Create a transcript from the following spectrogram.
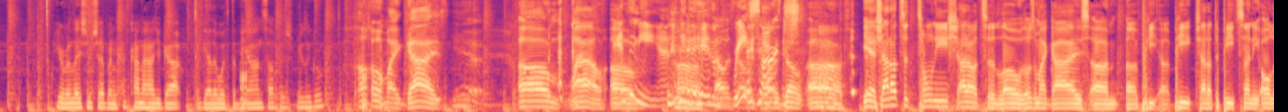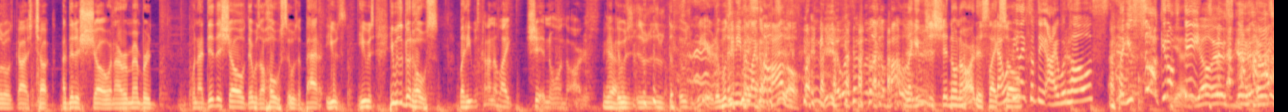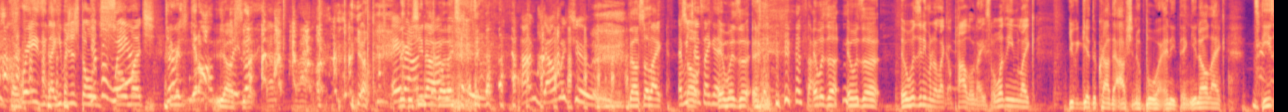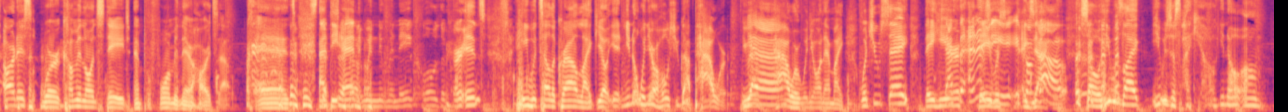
your relationship and kind of how you got together with the Beyond Selfish music group? Oh my guys, yeah. Um, wow, um, Anthony. Anthony uh, did his that was, that was, that was dope. Um, yeah, shout out to Tony. Shout out to Low. Those are my guys. Um, uh, Pete. Uh, Pete. Shout out to Pete, Sonny. All of those guys. Chuck. I did a show, and I remember when I did the show, there was a host. It was a bad. He was. He was. He was a good host. But he was kind of like shitting on the artist. Like, Yeah. it was, it was, it was, it was weird. It wasn't even like Apollo. It wasn't even like Apollo. Like he was just shitting on the artist. Like That so. would be like something I would host. Like you suck, get off Yeah, stage. Yo, it was, it, was crazy. Like he was just throwing so where? much. Jersey, get off. Yo, Like, see, that's, wow. Yo, Hey, nigga, bro, she I'm not gonna with you. I'm done with you. No, so like Every so chance I get. it was a, Sorry. it was a, it was a, it wasn't even a, like Apollo night. So it wasn't even like you could give the crowd the option to boo or anything. You know, like these artists were coming on stage and performing their hearts out. And at the end, when when they closed the curtains, he would tell the crowd like, "Yo, you know when you're a host, you got power. You Yeah. have power when you're on that mic. What you say, they hear. That's the energy. It comes exactly. out. so he was like, he was just like, "Yo, you know, um."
